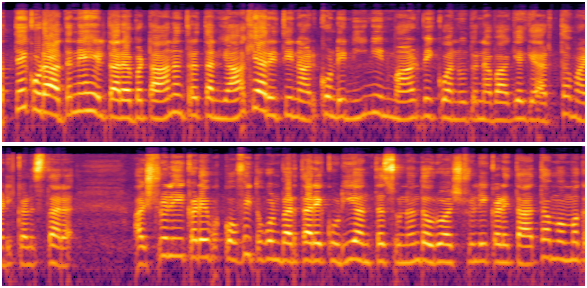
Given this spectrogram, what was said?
ಅತ್ತೆ ಕೂಡ ಅದನ್ನೇ ಹೇಳ್ತಾರೆ, ಬಟ್ ಆ ನಂತರ ತಾನು ಯಾಕೆ ಆ ರೀತಿ ನಡ್ಕೊಂಡು? ನೀನೇನು ಮಾಡಬೇಕು ಅನ್ನೋದನ್ನು ಭಾಗ್ಯಗೆ ಅರ್ಥ ಮಾಡಿ ಕಳಿಸ್ತಾರೆ. ಅಷ್ಟರಲ್ಲಿ ಈ ಕಡೆ ಕಾಫಿ ತೊಗೊಂಡು ಬರ್ತಾರೆ, ಕುಡಿ ಅಂತ ಸುನಂದ್ ಅವರು. ಅಷ್ಟರಲ್ಲಿ ಈ ಕಡೆ ತಾತ, ಮೊಮ್ಮಗ,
